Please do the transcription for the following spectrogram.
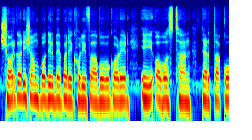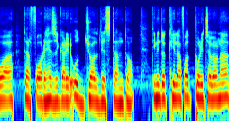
সরকারি সম্পদের ব্যাপারে খলিফা আবু বকরের এই অবস্থান, তার তাকোয়া তার ফরহেজগারির উজ্জ্বল দৃষ্টান্ত। তিনি তো খিলাফত পরিচালনা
